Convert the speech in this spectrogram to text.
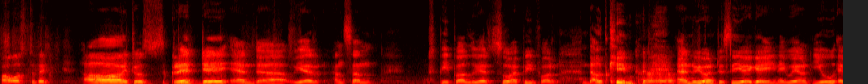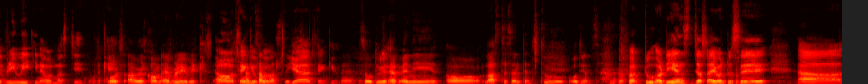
how was today? Ah, it was a great day, and uh, we are Ansan people. We are so happy for Daud came, and we want to see you again. We want you every week in our masjid. Okay. Of course, I will come every week. Oh, thank you for masjid. yeah, thank you. Yeah. So, do you have any uh, last sentence to audience? For to audience, just I want to say, uh,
